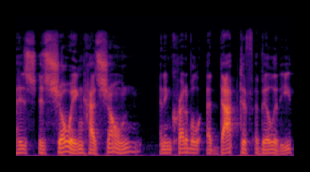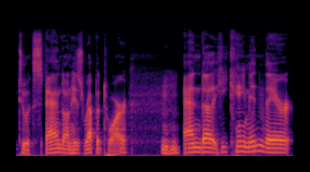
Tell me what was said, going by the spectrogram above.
his is showing has shown an incredible adaptive ability to expand on his repertoire, Mhm. and uh, he came in there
